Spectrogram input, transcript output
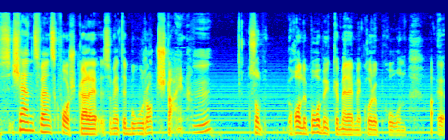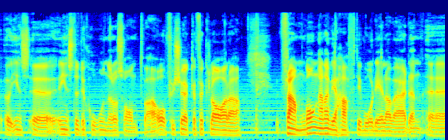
känd svensk forskare som heter Bo Rothstein Mm. som håller på mycket med det med korruption, eh, eh, institutioner och sånt va? och försöker förklara framgångarna vi har haft i vår del av världen eh,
